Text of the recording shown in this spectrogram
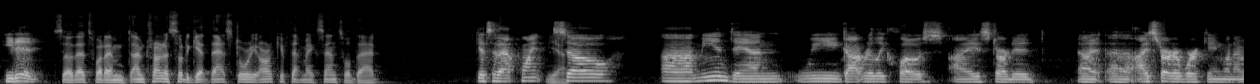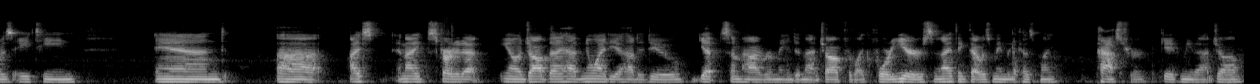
He did. So that's what I'm I'm trying to sort of get that story arc, if that makes sense, or that. Get to that point. Yeah. So, uh, me and Dan, we got really close. I started. Uh, uh, I started working when I was 18, and uh, I and I started at you know a job that I had no idea how to do. Yet somehow I remained in that job for like four years, and I think that was mainly because my pastor gave me that job.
